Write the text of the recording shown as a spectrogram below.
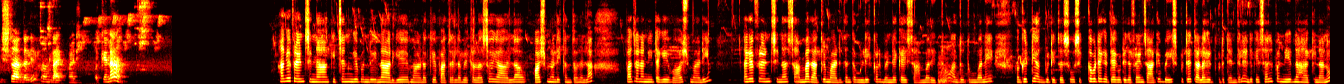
ಇಷ್ಟ ಆದಲ್ಲಿ ಒಂದು ಲೈಕ್ ಮಾಡಿ. ಓಕೆನಾ ಹಾಗೆ ಫ್ರೆಂಡ್ಸ್ ಇನ್ನು ಕಿಚನ್ಗೆ ಬಂದು ಇನ್ನು ಅಡುಗೆ ಮಾಡೋಕ್ಕೆ ಪಾತ್ರೆ ಎಲ್ಲ ಬೇಕಲ್ವ? ಸೊ ಯಾವೆಲ್ಲ ವಾಶ್ ಮಾಡಿಕ್ಕಂಥವನ್ನೆಲ್ಲ ಪಾತ್ರೆನ ನೀಟಾಗಿ ವಾಶ್ ಮಾಡಿ ಹಾಗೆ ಫ್ರೆಂಡ್ಸ್ ಇನ್ನು ಸಾಂಬಾರು ರಾತ್ರಿ ಮಾಡಿದಂಥ ಹುಳ್ಳಿಕಾಳು ಬೆಂಡೆಕಾಯಿ ಸಾಂಬಾರಿತ್ತು ಅದು ತುಂಬಾ ಗಟ್ಟಿ ಆಗಿಬಿಟ್ಟಿತ್ತು. ಸೊ ಸಿಕ್ಕಾಪಟ್ಟೆ ಗಟ್ಟಿಯಾಗಿಬಿಟ್ಟಿದೆ ಫ್ರೆಂಡ್ಸ್ ಹಾಗೆ ಬೇಯಿಸ್ಬಿಟ್ರೆ ತಳ ಹಿಡಿದ್ಬಿಡುತ್ತೆ ಅಂತಲೇ ಅದಕ್ಕೆ ಸ್ವಲ್ಪ ನೀರನ್ನ ಹಾಕಿ ನಾನು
